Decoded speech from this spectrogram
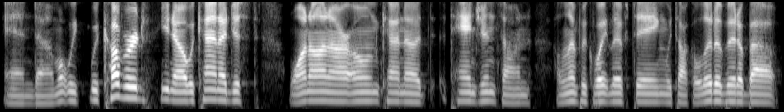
and um, what we we covered, you know, we kind of just went on our own kind of tangents on Olympic weightlifting. We talk a little bit about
